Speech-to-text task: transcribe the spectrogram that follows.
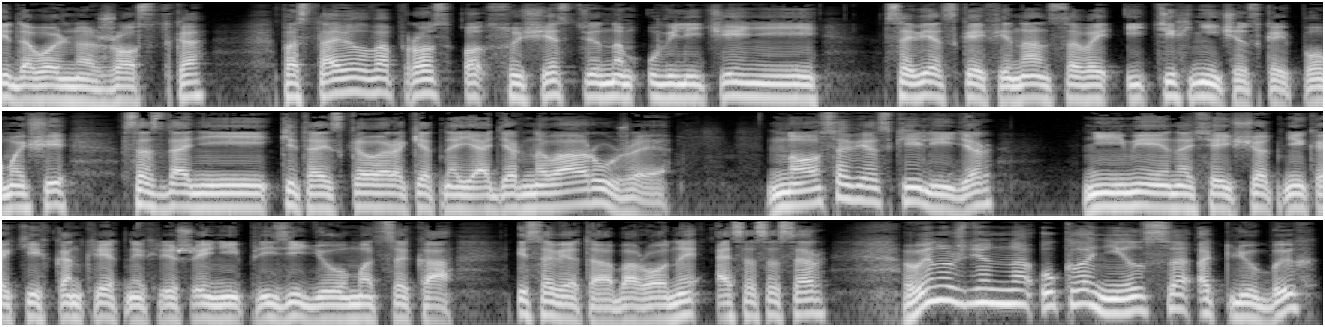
и довольно жестко поставил вопрос о существенном увеличении советской финансовой и технической помощи в создании китайского ракетно-ядерного оружия. Но советский лидер, не имея на сей счет никаких конкретных решений Президиума ЦК и Совета обороны СССР, вынужденно уклонился от любых,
